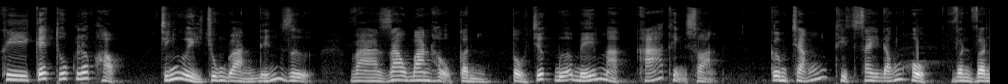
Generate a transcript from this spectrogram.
Khi kết thúc lớp học, chính ủy trung đoàn đến dự và giao ban hậu cần tổ chức bữa bế mạc khá thịnh soạn, cơm trắng, thịt xay đóng hộp, vân vân.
